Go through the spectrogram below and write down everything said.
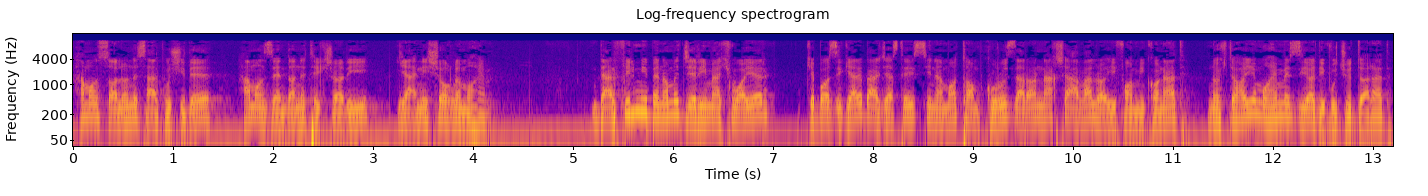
همان سالن سرپوشیده همان زندان تکراری یعنی شغل مهم. در فیلمی به نام جری مکوایر که بازیگر برجسته سینما تام کروز در آن نقش اول را ایفا می کند نکته های مهم زیادی وجود دارد.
